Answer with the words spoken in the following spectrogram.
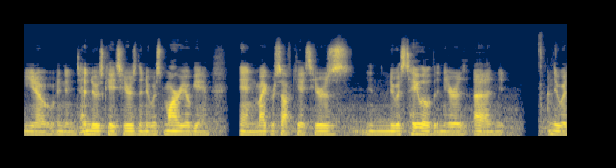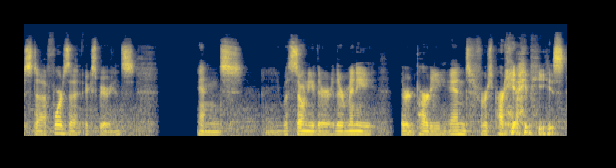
you know in nintendo's case here's the newest mario game. In microsoft case here's the newest halo the nearest uh, newest uh, forza experience and with sony there there are many third party and first party ips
